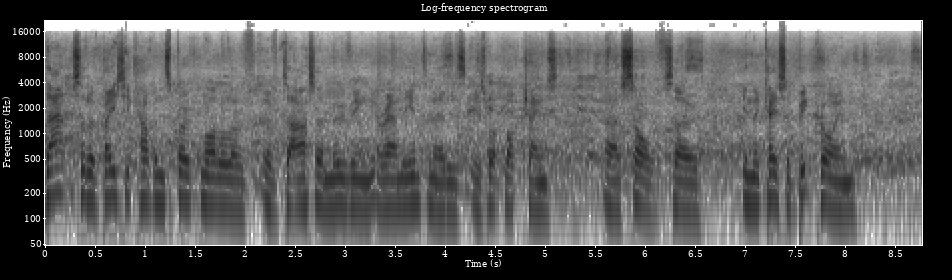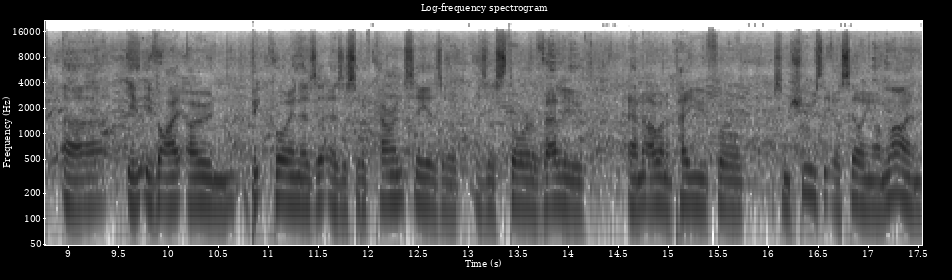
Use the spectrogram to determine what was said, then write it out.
that sort of basic hub and spoke model of, of data moving around the internet is, is what blockchains uh, solve. So, in the case of Bitcoin, uh, if, if, I own Bitcoin as a, as a sort of currency, as a, as a store of value, and I want to pay you for some shoes that you're selling online,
